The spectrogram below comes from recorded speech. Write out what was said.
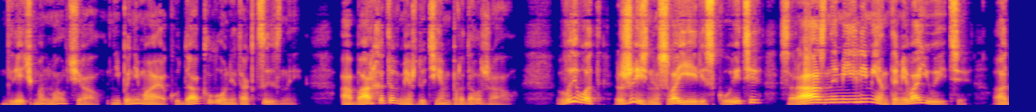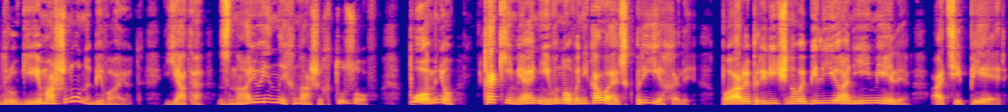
Гречман молчал, не понимая, куда клонит акцизный. А Бархатов между тем продолжал. Вы вот жизнью своей рискуете, с разными элементами воюете, а другие машну набивают. Я-то знаю иных наших тузов. Помню, какими они в Новониколаевск приехали. Пары приличного белья не имели, а теперь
